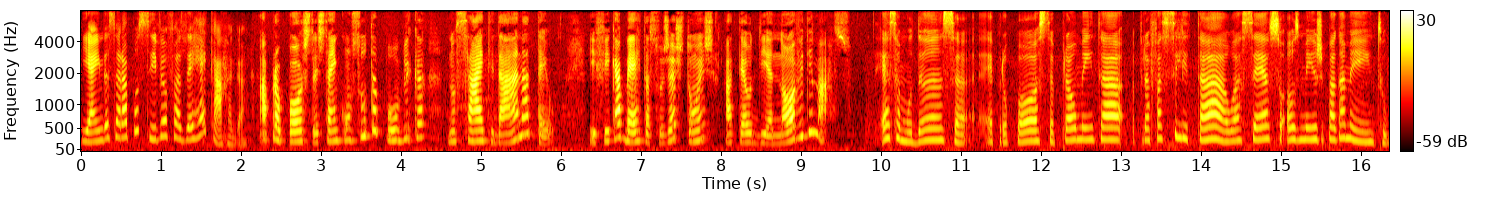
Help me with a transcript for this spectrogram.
E ainda será possível fazer recarga. A proposta está em consulta pública no site da Anatel e fica aberta a sugestões até o dia 9 de março. Essa mudança é proposta para aumentar, para facilitar o acesso aos meios de pagamento.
